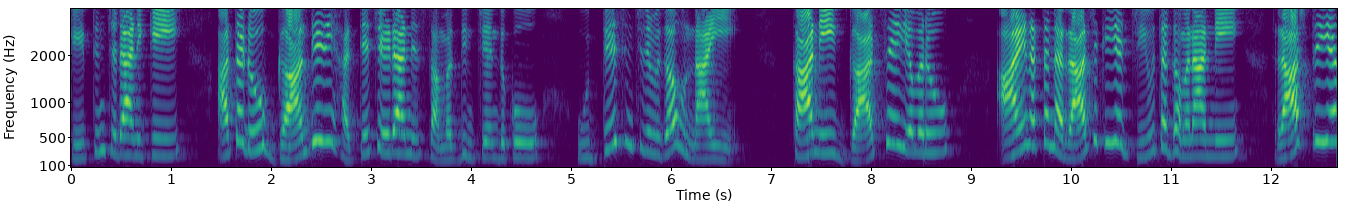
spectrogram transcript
కీర్తించడానికి అతడు గాంధీని హత్య చేయడాన్ని సమర్థించేందుకు ఉద్దేశించినవిగా ఉన్నాయి. కానీ గాడ్సే ఎవరు? ఆయన తన రాజకీయ జీవిత గమనాన్ని రాష్ట్రీయ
